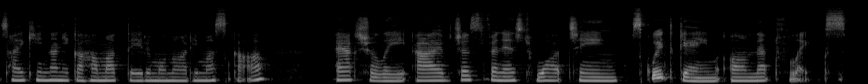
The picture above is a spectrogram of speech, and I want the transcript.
最近何かハマっているものありますか？Actually, I've just finished watching Squid Game on Netflix.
